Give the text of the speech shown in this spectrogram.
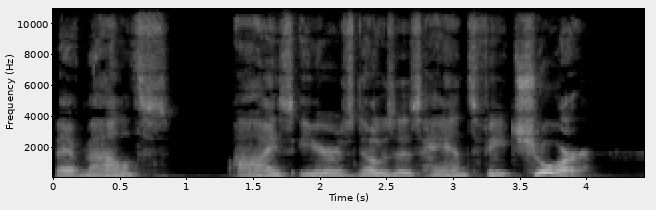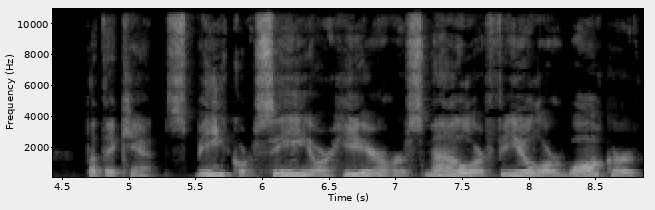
They have mouths, eyes, ears, noses, hands, feet, sure. But they can't speak or see or hear or smell or feel or walk or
